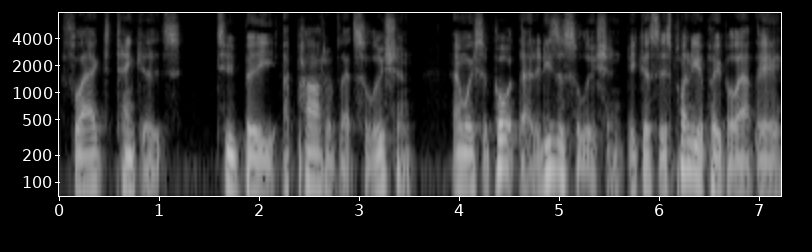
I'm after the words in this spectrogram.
flagged tankers to be a part of that solution. And we support that. It is a solution because there's plenty of people out there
